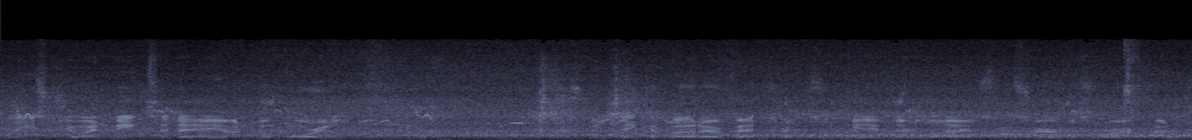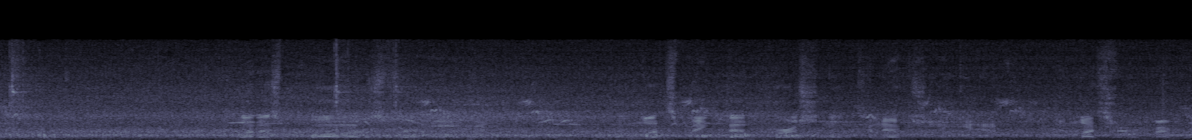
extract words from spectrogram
Please join me today on Memorial Day as we think about our veterans who gave their lives in service for our country. Let us pause for a moment and let's make that personal connection again, and let's remember.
